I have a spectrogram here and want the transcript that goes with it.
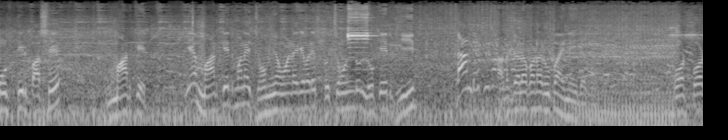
মূর্তির পাশে মার্কেট। এ মার্কেট মানে জমজমাট একেবারে প্রচণ্ড লোকের ভিড়। হাঁটাচলা করার উপায় নেই দেখো। পরপর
